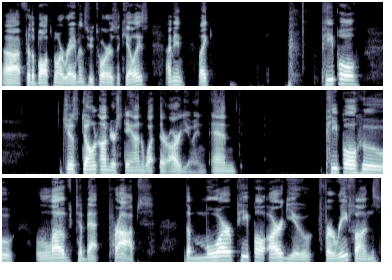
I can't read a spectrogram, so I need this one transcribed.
uh, for the Baltimore Ravens, who tore his Achilles. I mean, like people just don't understand what they're arguing, and people who love to bet props, the more people argue for refunds,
